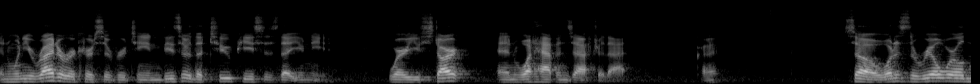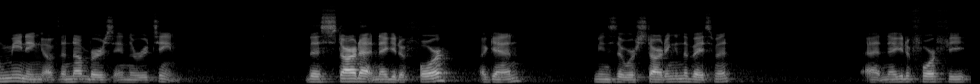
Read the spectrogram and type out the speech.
And when you write a recursive routine, these are the two pieces that you need, where you start and what happens after that. Okay. So what is the real world meaning of the numbers in the routine? This start at negative 4, again, means that we're starting in the basement at negative 4 feet.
